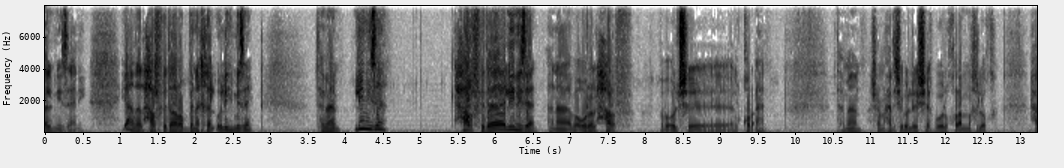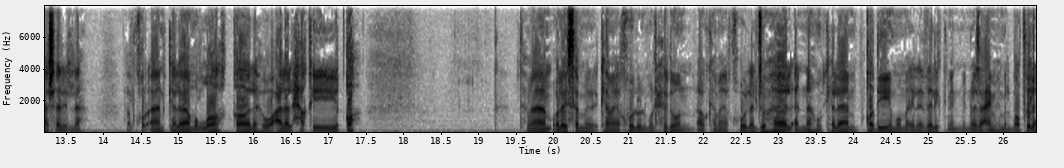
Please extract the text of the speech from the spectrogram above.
الميزان. يعني الحرف ده ربنا خلقه ليه ميزان. تمام؟ ليه ميزان. الحرف ده ليه ميزان. أنا بقول الحرف ما بقولش القرآن. تمام؟ عشان ما حدش يقول لي الشيخ بيقول القرآن مخلوق. حاشا لله. القرآن كلام الله قاله على الحقيقة. تمام؟ وليس كما يقول الملحدون أو كما يقول الجهال أنه كلام قديم وما إلى ذلك من من مزاعمهم الباطلة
